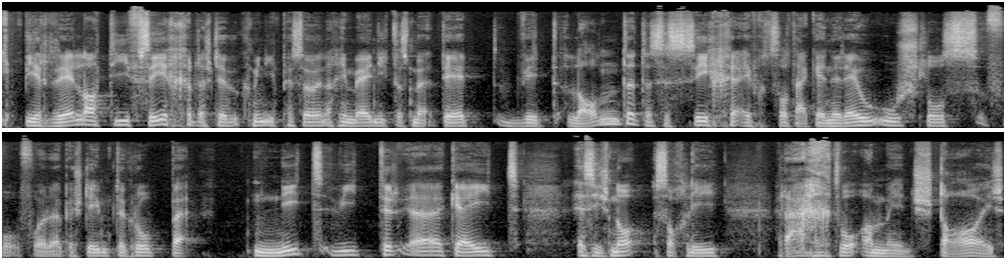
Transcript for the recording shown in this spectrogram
ich bin relativ sicher, das ist wirklich meine persönliche Meinung, dass man dort wird landen dass es sicher einfach so der generelle Ausschluss von, von einer bestimmten Gruppe nicht weitergeht. Äh, es ist noch so ein bisschen Recht, das am Mensch da ist.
